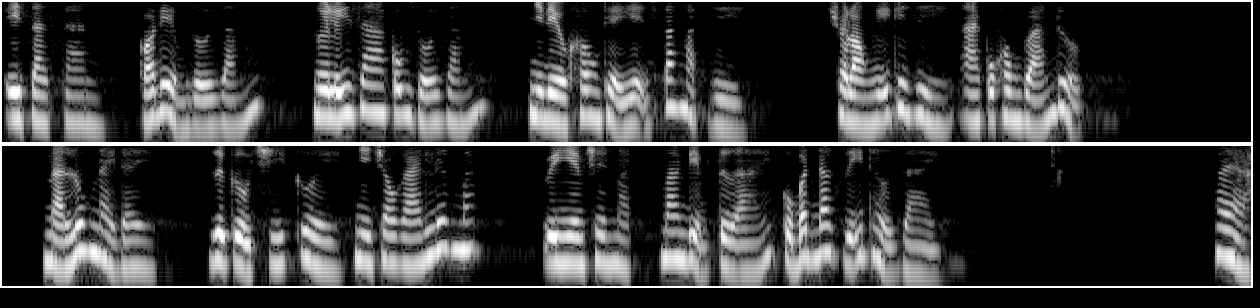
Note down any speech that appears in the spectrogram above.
Y San San có điểm dối rắm. Người Lý ra cũng dối rắm, Nhưng đều không thể hiện sắc mặt gì. Cho lòng nghĩ cái gì, ai cũng không đoán được. Mà lúc này đây, Dư cửu trí cười, Nhìn cháu gái liếc mắt. Uy nghiêm trên mặt, mang điểm từ ái Của bất đắc dĩ thở dài. Hay à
